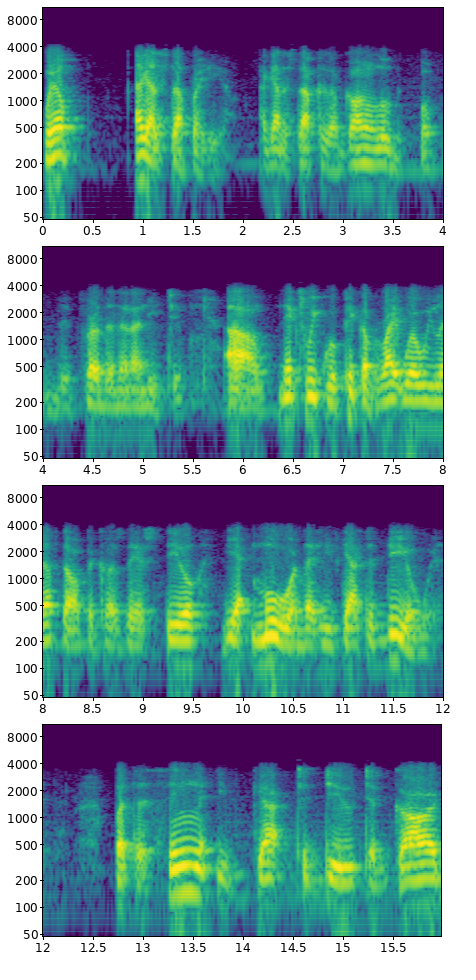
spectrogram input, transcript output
Well, I got to stop right here. I got to stop because I've gone a little bit further than I need to. Uh, next week we'll pick up right where we left off because there's still yet more that he's got to deal with. But the thing that you've got to do to guard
